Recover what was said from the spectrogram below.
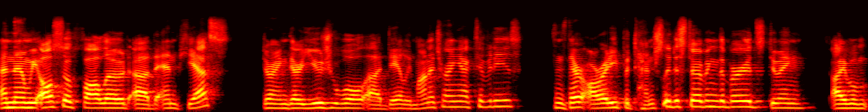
And then we also followed uh, the NPS during their usual uh, daily monitoring activities. Since they're already potentially disturbing the birds, doing, I will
